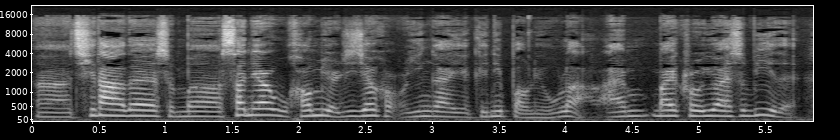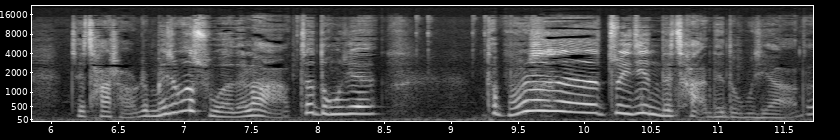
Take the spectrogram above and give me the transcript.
呃，其他的什么三点五毫米耳机接口应该也给你保留了，M Micro USB 的这插槽就没什么说的了。这东西它不是最近的产的东西啊，它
